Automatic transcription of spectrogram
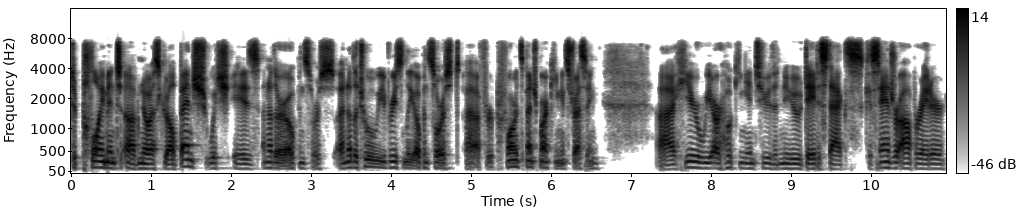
deployment of NoSQL Bench, which is another open source, another tool we've recently open sourced uh, for performance benchmarking and stressing. Uh, here we are hooking into the new DataStax Cassandra operator.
